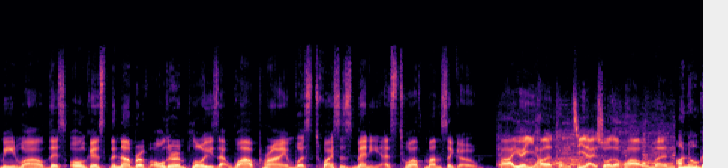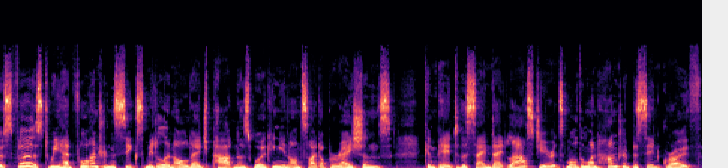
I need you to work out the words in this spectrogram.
Meanwhile, this August, the number of older employees at Wow Prime was twice as many as 12 months ago. On August 1st, we had 406 middle and old age partners working in on site operations. Compared to the same date last year, it's more than 100% growth.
